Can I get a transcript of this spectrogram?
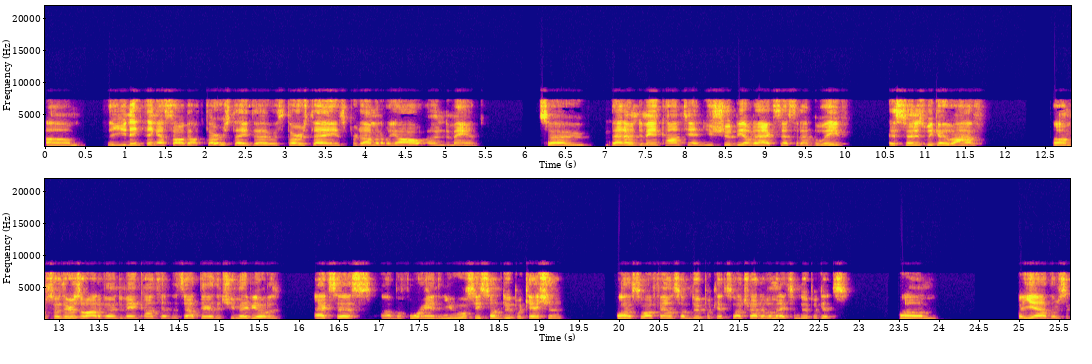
Um, the unique thing I saw about Thursday, though, is Thursday is predominantly all on demand. So that on demand content, you should be able to access it, I believe, as soon as we go live. Um, so there's a lot of on-demand content that's out there that you may be able to access uh, beforehand, and you will see some duplication. Uh, so I found some duplicates, so I tried to eliminate some duplicates. Um, but yeah, there's a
